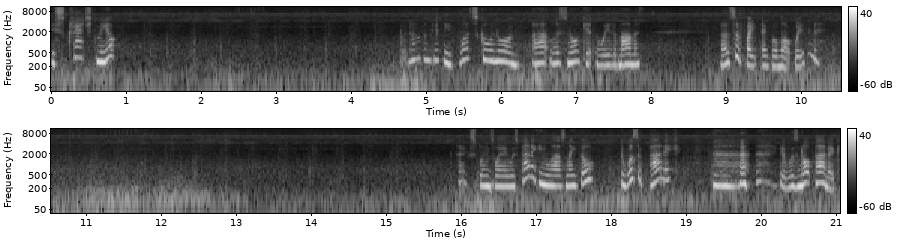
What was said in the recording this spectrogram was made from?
They scratched me up. But none of them bit me. What's going on? Ah, let's not get in the way of the mammoth. That's a fight I will not win. That explains why I was panicking last night though. It wasn't panic. it was not panic.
